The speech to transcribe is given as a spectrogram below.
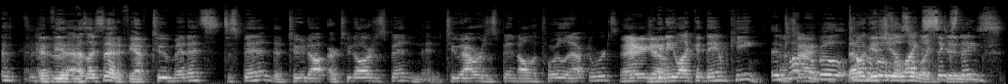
If you, as I said, if you have two minutes to spend and two do- or two dollars to spend and two hours to spend on the toilet afterwards, There you go. can eat like a damn king. And That's Taco right. Bell. That'll Taco get Bell's you like, like six Denny's. things.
